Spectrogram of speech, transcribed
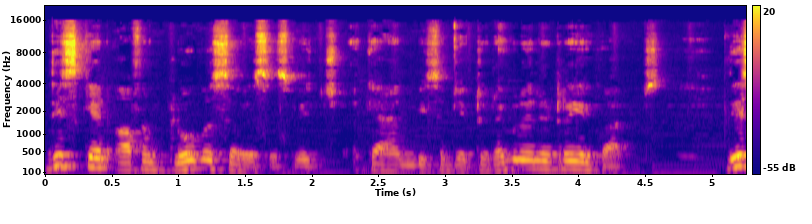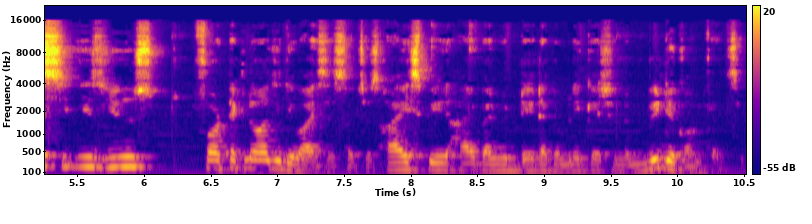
This can offer global services which can be subject to regulatory requirements. This is used for technology devices such as high speed, high bandwidth data communication and video conferencing.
